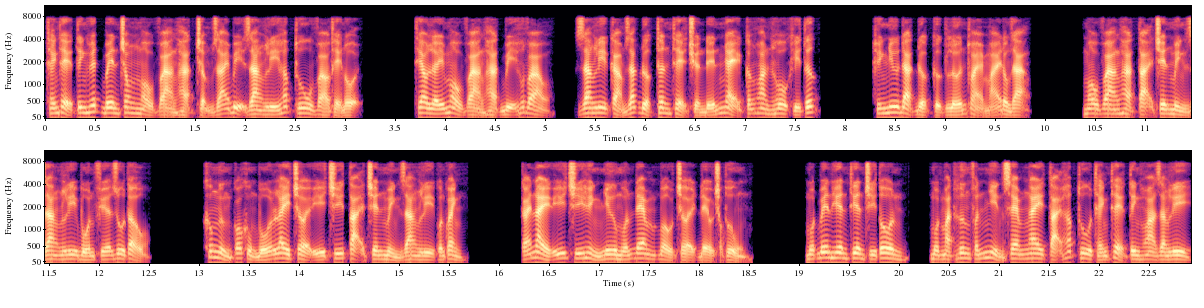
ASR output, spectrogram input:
Thánh thể tinh huyết bên trong màu vàng hạt chậm rãi bị giang ly hấp thu vào thể nội. Theo lấy màu vàng hạt bị hút vào giang ly cảm giác được thân thể chuyển đến nhảy cân hoan hô khí tức. Hình như đạt được cực lớn thoải mái đồng dạng. Màu vàng hạt tại trên mình giang ly bốn phía du tẩu. Không ngừng có khủng bố lay trời ý chí tại trên mình giang ly quấn quanh. Cái này ý chí hình như muốn đem bầu trời đều chọc thủng. Một bên hiên thiên trí tôn, một mặt hưng phấn nhìn xem ngay tại hấp thu thánh thể tinh hoa giang ly.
